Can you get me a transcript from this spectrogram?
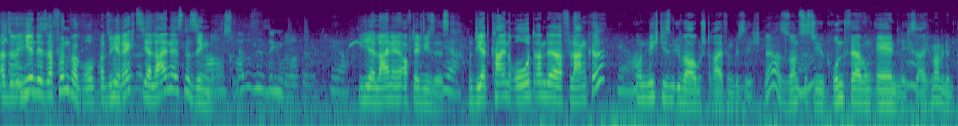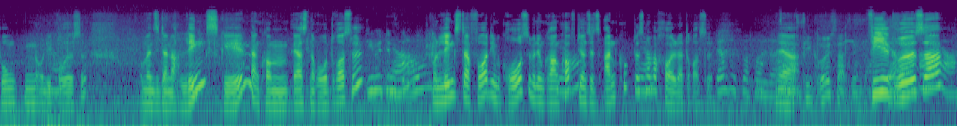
also hier in dieser Fünfergruppe, also hier rechts, die alleine ist eine Singdrossel, Das ist eine Singdrossel. Ja, die hier alleine auf der Wiese ist. Ja. Und die hat kein Rot an der Flanke ja. und nicht diesen Überaugenstreifen im Gesicht. Ne? Also sonst ist die Grundfärbung ähnlich, sag ich mal, mit den Punkten und die Größe. Und wenn sie dann nach links gehen, dann kommen erst eine Rotdrossel Die mit dem Ja. Grauen, und links davor die große mit dem grauen Ja. Kopf, die uns jetzt anguckt, das ist eine Ja. Wacholderdrossel. das ist Wacholder. Ja. Viel größer sind. Viel Ja. größer. Ah, ja.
